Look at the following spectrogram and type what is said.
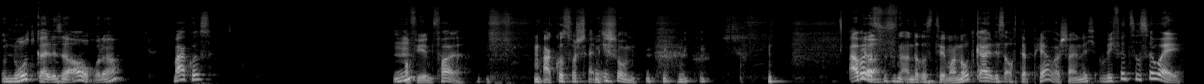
Und notgeil ist er auch, oder? Markus? Hm? Auf jeden Fall. Markus wahrscheinlich schon. Aber ja. das ist ein anderes Thema. Notgeil ist auch der Per wahrscheinlich. Wie findest du Saray?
